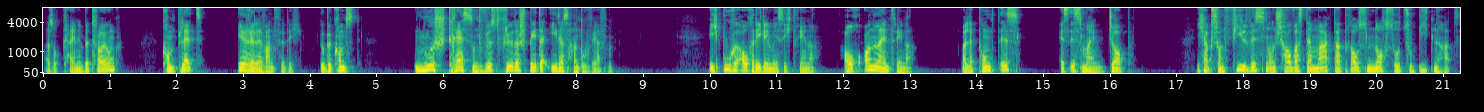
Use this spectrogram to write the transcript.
also keine Betreuung, komplett irrelevant für dich. Du bekommst nur Stress und wirst früher oder später eh das Handtuch werfen. Ich buche auch regelmäßig Trainer, auch Online-Trainer, weil der Punkt ist, es ist mein Job. Ich habe schon viel Wissen und schaue, was der Markt da draußen noch so zu bieten hat.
